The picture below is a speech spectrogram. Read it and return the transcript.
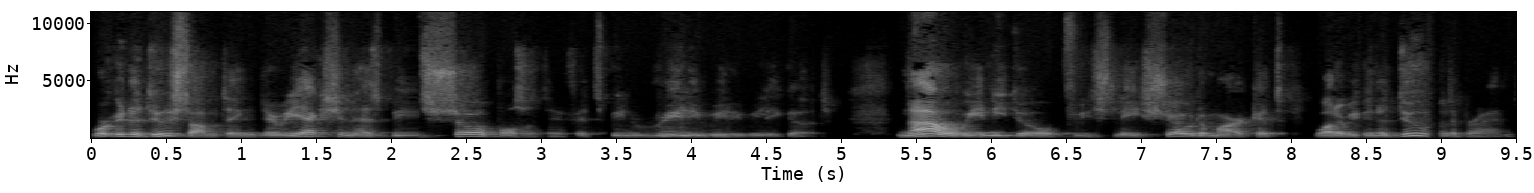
we're going to do something, the reaction has been so positive. It's been really, really, really good. Now we need to obviously show the market what are we going to do with the brand.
